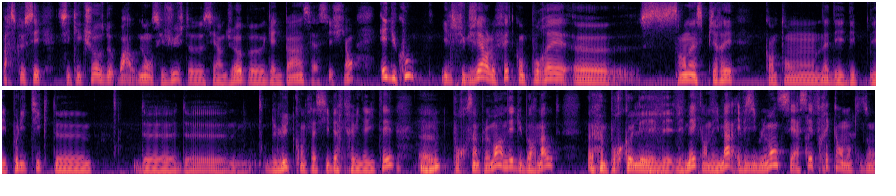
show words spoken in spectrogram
parce que c'est quelque chose de waouh, non, c'est juste, euh, c'est un job euh, gagne-pain, c'est assez chiant. Et du coup, il suggère le fait qu'on pourrait s'en inspirer quand on a des, des politiques de de, de, de, lutte contre la cybercriminalité euh, mhm. pour simplement amener du burn-out, euh, pour que les, les, les, mecs en aient marre. Et visiblement, c'est assez fréquent. Donc, ils ont,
